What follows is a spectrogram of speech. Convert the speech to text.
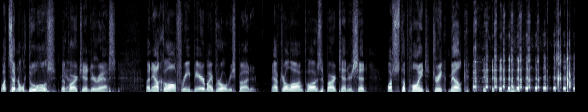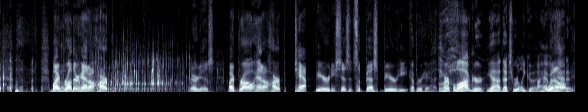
"What's an O'Doul's?" the bartender asked. "An alcohol-free beer," my bro responded. After a long pause, the bartender said, "What's the point? Drink milk." My brother had a harp. There it is. My bro had a harp tap beer, and he says it's the best beer he ever had. Harp Lager. Yeah, that's really good. I haven't well, had it.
